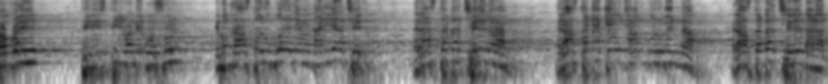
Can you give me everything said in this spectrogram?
সকলে ধীরে স্থির ভাবে বসুন এবং রাস্তার উপরে যেন দাঁড়িয়ে আছেন, রাস্তাটা ছেড়ে দাঁড়ান। রাস্তাটা কেউ জাম করবেন না, রাস্তাটা ছেড়ে দাঁড়ান।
